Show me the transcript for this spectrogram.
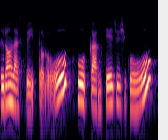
늘어날 수 있도록 호흡과 함께 해주시고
